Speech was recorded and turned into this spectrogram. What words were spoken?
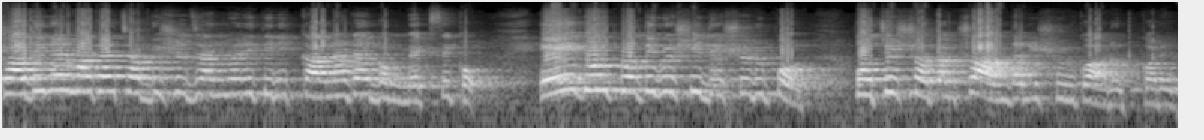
ছদিনের মাথায় ছাব্বিশে জানুয়ারি তিনি কানাডা এবং মেক্সিকো, এই দুই প্রতিবেশী দেশের উপর পঁচিশ শতাংশ আমদানি শুল্ক আরোপ করেন।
